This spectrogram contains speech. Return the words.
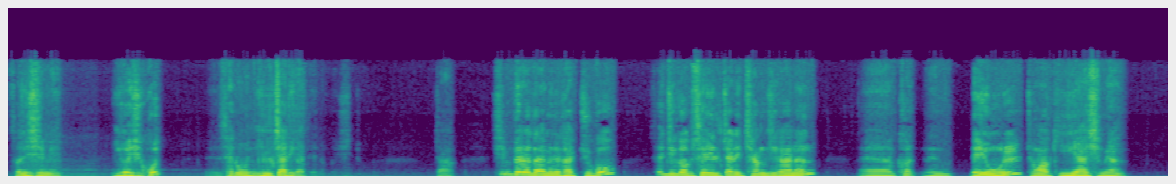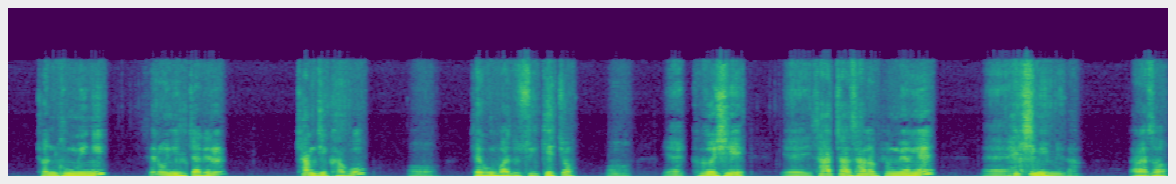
선시민. 이것이 곧 새로운 일자리가 되는 것이죠. 자, 신패러다임을 갖추고 새 직업 새 일자리 창직하는 에, 그, 음, 내용을 정확히 이해하시면 전 국민이 새로운 일자리를 창직하고 어, 제공받을 수 있겠죠. 어, 예, 그것이 예, 4차 산업혁명의 예, 핵심입니다. 따라서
